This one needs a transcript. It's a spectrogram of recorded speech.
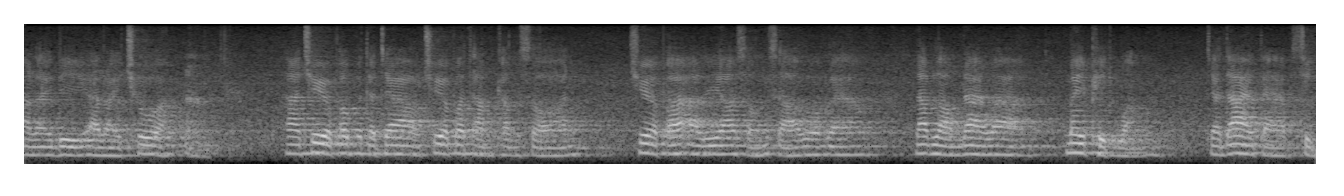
อะไรดีอะไรชั่ว ถ้าเชื่อพระพุทธเจ้า เชื่อพระธรรมคำสอน เชื่อพระอริยสงสาวกแล้ว รับรองได้ว่าไม่ผิดหวัง จะได้แต่สิ่ง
